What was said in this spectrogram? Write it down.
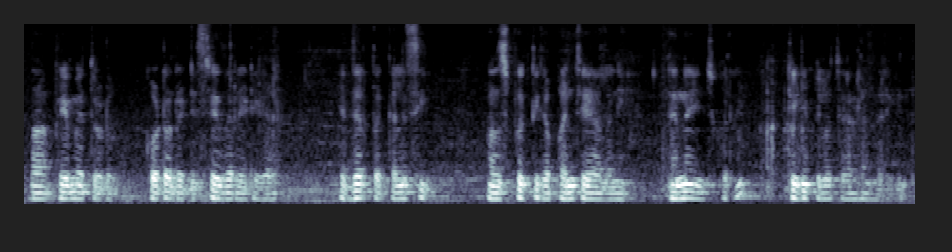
నా ప్రియమిత్రుడు కోటరెడ్డి శ్రీధర్ రెడ్డి గారు ఇద్దరితో కలిసి మనస్ఫూర్తిగా పనిచేయాలని నిర్ణయించుకొని టీడీపీలో చేరడం జరిగింది.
